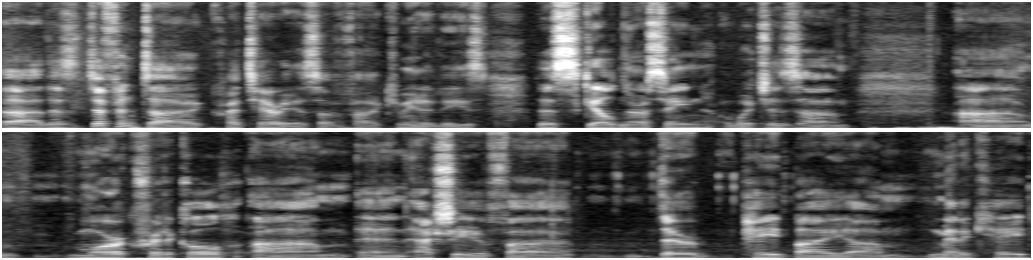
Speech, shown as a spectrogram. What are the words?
Uh, there's different uh, criterias of uh, communities. There's skilled nursing, which is um, um, more critical, um, and actually, if uh, they're paid by um, Medicaid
